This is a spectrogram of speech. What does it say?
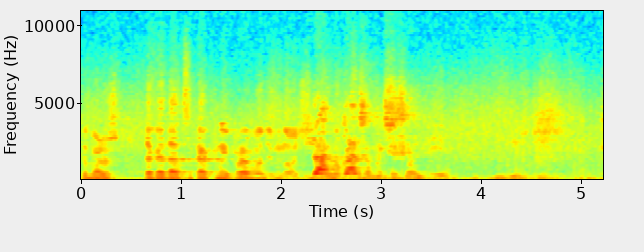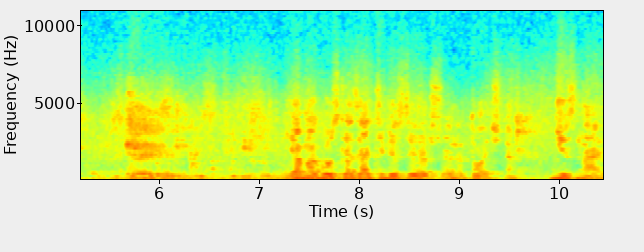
ты можешь догадаться, как мы проводим ночь. Да, ну как же быть Шенте? Я могу сказать тебе совершенно точно. Не знаю.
